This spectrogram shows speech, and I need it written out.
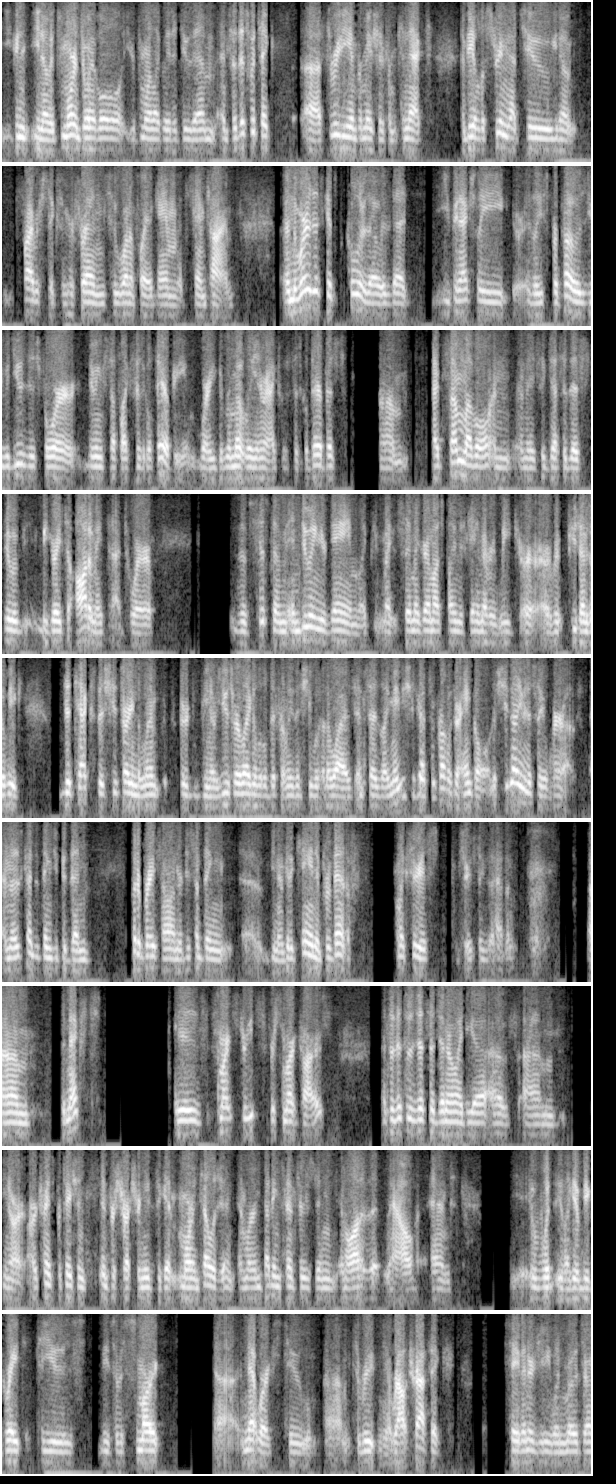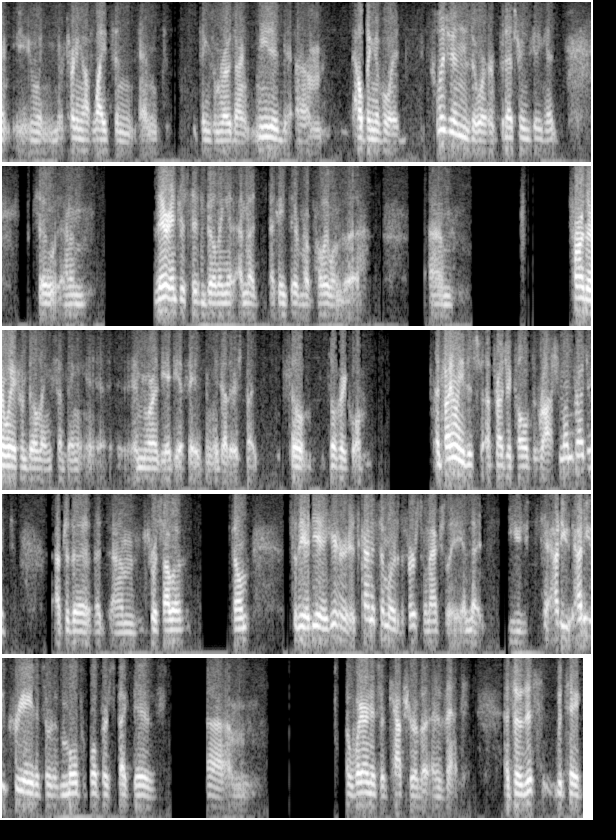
you can, you know, it's more enjoyable. You're more likely to do them, and so this would take uh, 3D information from Kinect and be able to stream that to, you know, five or six of your friends who want to play a game at the same time. And the where this gets cooler though is that you can actually, at least propose, you would use this for doing stuff like physical therapy, where you could remotely interact with physical therapists. Um, at some level, and, and they suggested this, it would be great to automate that to where the system in doing your game, like my, say my grandma's playing this game every week or, or a few times a week, detects that she's starting to limp or you know use her leg a little differently than she would otherwise, and says like maybe she's got some problem with her ankle that she's not even necessarily aware of. And those kinds of things you could then put a brace on or do something, uh, you know, get a cane and prevent like serious serious things that happen. Um, the next is smart streets for smart cars. And so this was just a general idea of um, you know, our, our, transportation infrastructure needs to get more intelligent, and we're embedding sensors in, in a lot of it now. And it would like it would be great to use these sort of smart uh, networks to um, to route, you know, route traffic, save energy when roads aren't when you're turning off lights and and things when roads aren't needed, um, helping avoid collisions or pedestrians getting hit. So um, they're interested in building it. I'm not. I think they're probably one of the um, farther away from building something in more of the idea phase than these others, but still still very cool. And finally, this a project called the Rashomon Project, after the, the um, Kurosawa film. So the idea here is kind of similar to the first one actually, in that you how do you how do you create a sort of multiple perspective um, awareness or capture of a, an event. And so this would take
